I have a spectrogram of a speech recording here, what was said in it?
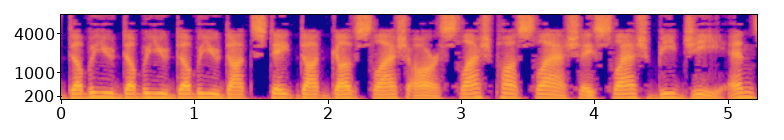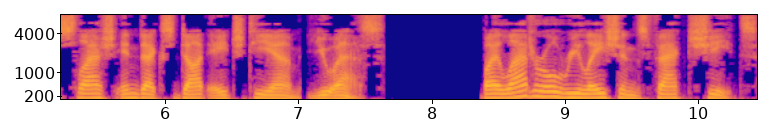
www.state.gov r pa a bgn index.htm US. Bilateral Relations Fact Sheets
